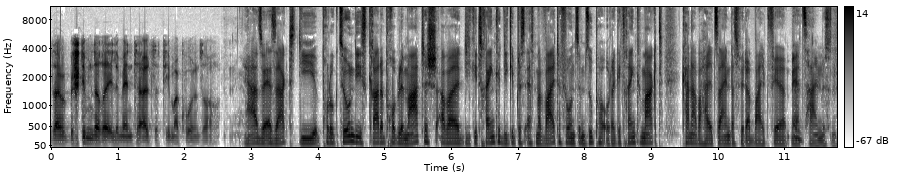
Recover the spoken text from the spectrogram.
wir, bestimmendere Elemente als das Thema Kohlensäure. Ja, also er sagt, die Produktion, die ist gerade problematisch, aber die Getränke, die gibt es erstmal weiter für uns im Super- oder Getränkemarkt. Kann aber halt sein, dass wir da bald für mehr hm. zahlen müssen.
